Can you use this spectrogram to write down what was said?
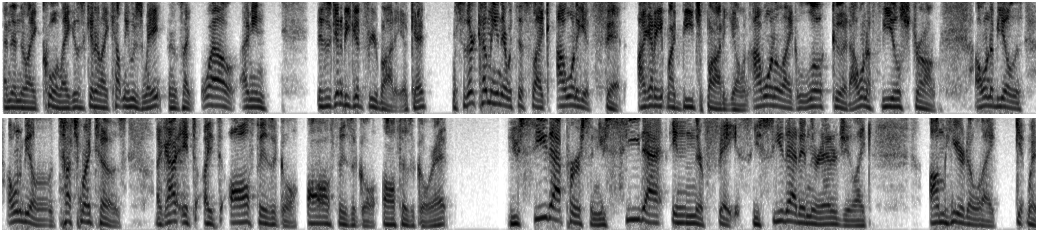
and then they're like, cool, like is it gonna like help me lose weight? And it's like, well, I mean, this is gonna be good for your body, okay? So they're coming in there with this like, I want to get fit. I got to get my beach body going. I want to like look good. I want to feel strong. I want to be able to. I want to be able to touch my toes. Like I, it's it's all physical, all physical, all physical, right? You see that person. You see that in their face. You see that in their energy. Like I'm here to like get my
